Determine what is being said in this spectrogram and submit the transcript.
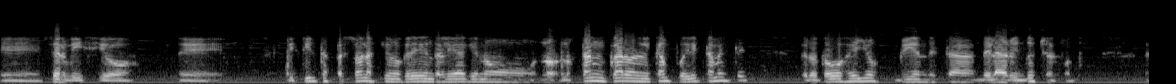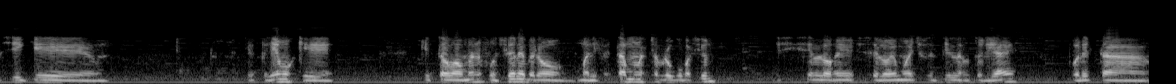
eh, servicios, eh, distintas personas que uno cree en realidad que no, no, están claros en el campo directamente, pero todos ellos viven de esta de la agroindustria al fondo. Así que, esperemos que, que, esto más o menos funcione, pero manifestamos nuestra preocupación y si se lo, se lo hemos hecho sentir las autoridades por esta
